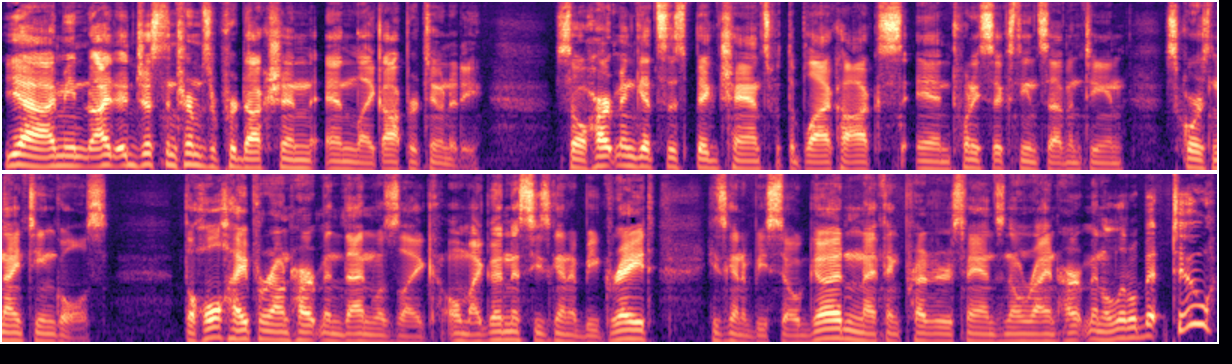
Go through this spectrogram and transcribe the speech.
Yeah, I mean, I, just in terms of production and like opportunity. So Hartman gets this big chance with the Blackhawks in 2016-17, scores 19 goals. The whole hype around Hartman then was like, "Oh my goodness, he's going to be great. He's going to be so good." And I think Predators fans know Ryan Hartman a little bit too.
